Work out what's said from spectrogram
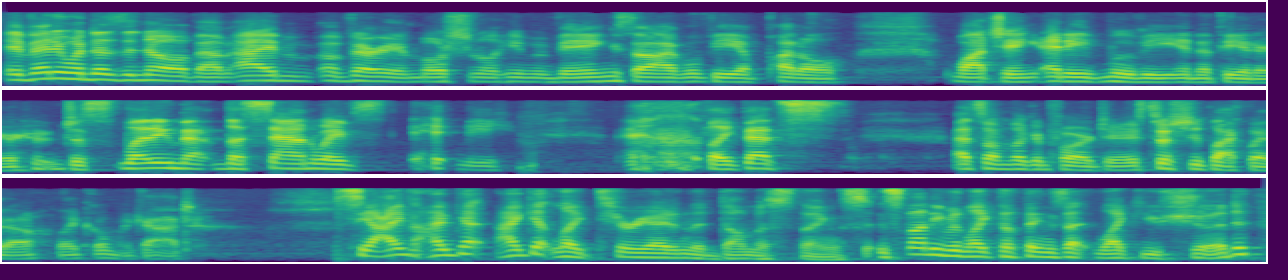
If anyone doesn't know about, me, I'm a very emotional human being, so I will be a puddle watching any movie in a theater, just letting that the sound waves hit me. like that's that's what I'm looking forward to, especially Black Widow. Like, oh my god. See, I, I get I get like teary eyed in the dumbest things. It's not even like the things that like you should. It's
